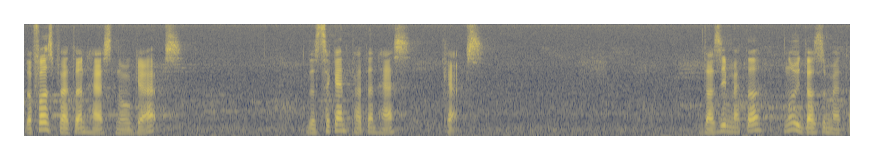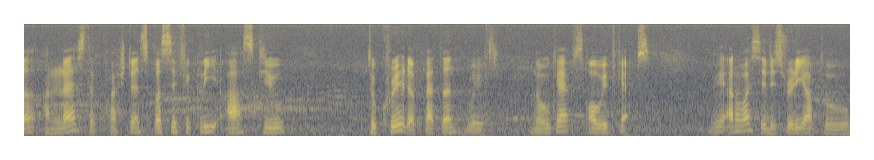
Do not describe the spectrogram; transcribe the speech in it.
the first pattern has no gaps. The second pattern has gaps. Does it matter? No, it doesn't matter unless the question specifically asks you to create a pattern with no gaps or with gaps. Okay? Otherwise, it is really up to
